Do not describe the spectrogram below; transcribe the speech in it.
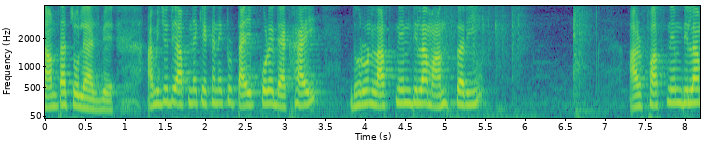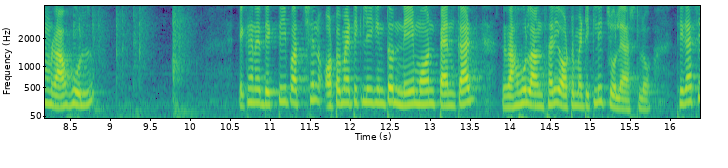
নামটা চলে আসবে। আমি যদি আপনাকে এখানে একটু টাইপ করে দেখাই, ধরুন লাস্ট নেম দিলাম আনসারি, আর ফার্স্ট নেম দিলাম রাহুল। এখানে দেখতেই পাচ্ছেন অটোমেটিকলি কিন্তু name on PAN card Rahul Ansari automatically চলে আসলো। ঠিক আছে?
